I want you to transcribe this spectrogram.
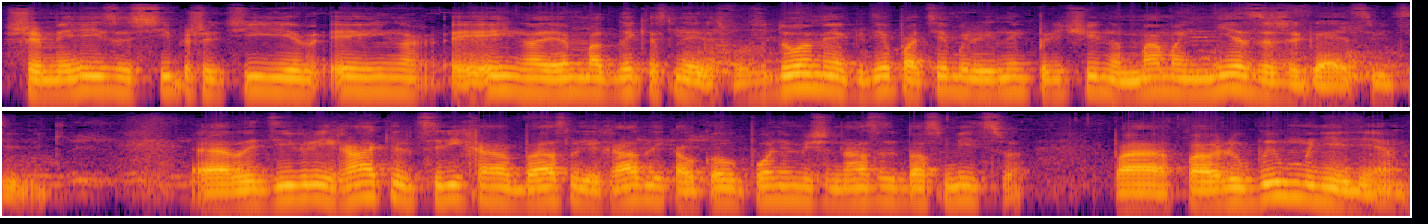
Шемейза Сибшитиев Эйна Мадлекес В доме, где по тем или иным причинам мама не зажигает светильники. Ледиври Гакель Цриха Басли Гадли Калкол Поним Мишинасис Басмитсва. По, по любым мнениям,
